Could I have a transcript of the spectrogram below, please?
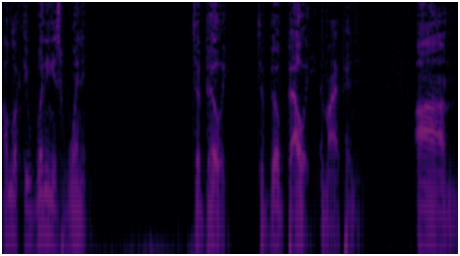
I'm looking, winning is winning to Billy, to Bill Belly, in my opinion. Um,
